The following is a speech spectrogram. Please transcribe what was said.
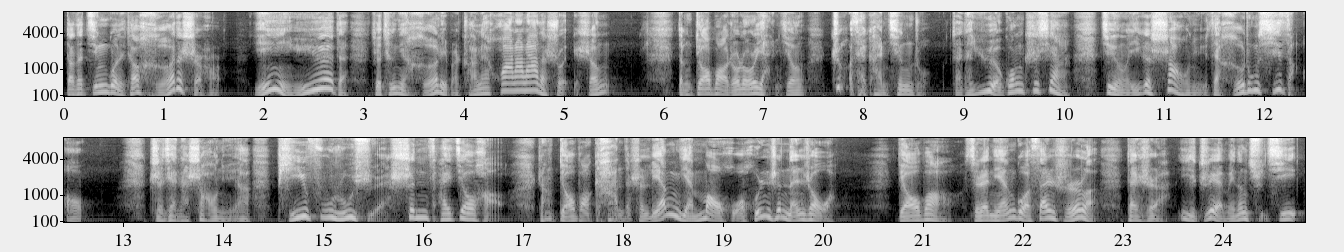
当他经过那条河的时候，隐隐约约的就听见河里边传来哗啦啦的水声。等刁豹揉揉眼睛，这才看清楚，在那月光之下，竟有一个少女在河中洗澡。只见那少女啊，皮肤如雪，身材姣好，让刁豹看的是两眼冒火，浑身难受啊。刁豹虽然年过三十了，但是啊，一直也没能娶妻。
